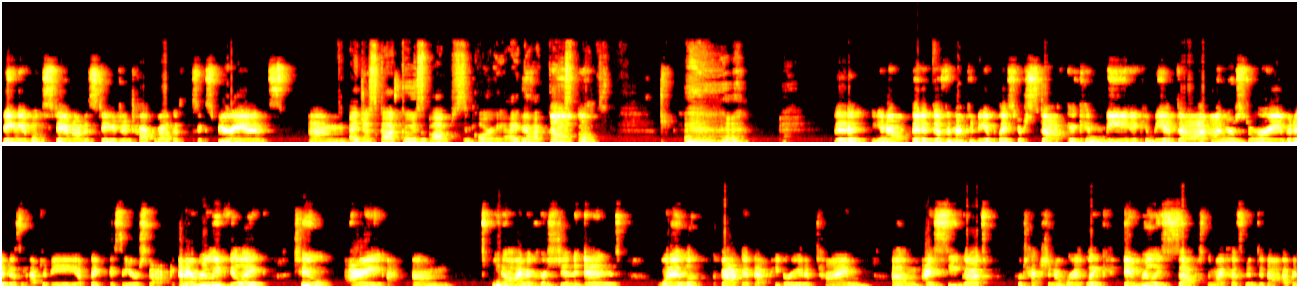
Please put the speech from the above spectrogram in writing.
being able to stand on a stage and talk about this experience. Um, I just got goosebumps, Kori. I got goosebumps. that you know that it doesn't have to be a place you're stuck. It can be it can be a dot on your story, but it doesn't have to be a place that you're stuck. And I really feel like too. I um, you know I'm a Christian, and when I look back at that period of time, um, I see God's protection over it. Like it really sucked that my husband did not have a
